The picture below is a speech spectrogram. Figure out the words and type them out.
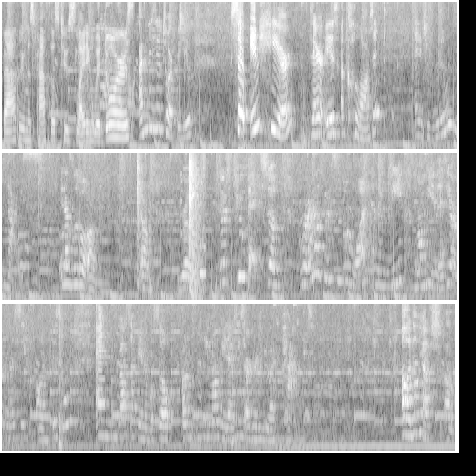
bathroom is past those two sliding wood doors. I'm gonna do a tour for you. So in here, there is a closet, and it's really nice. It has little um um rows. There's two beds. Mommy, and Essie are gonna sleep on this one. And we got stuffed animals, so um, me, Mommy, and Essie's are gonna be like packed. Oh, and then we have um,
